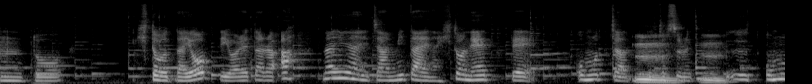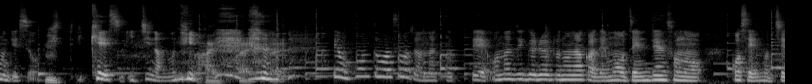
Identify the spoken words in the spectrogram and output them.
うんと人だよって言われたらあ何々ちゃんみたいな人ねって思っちゃうとする、うん思うんですよ、うん。ひケース1なのに。はいはいはい。でも本当はそうじゃなくって同じグループの中でも全然その個性の違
